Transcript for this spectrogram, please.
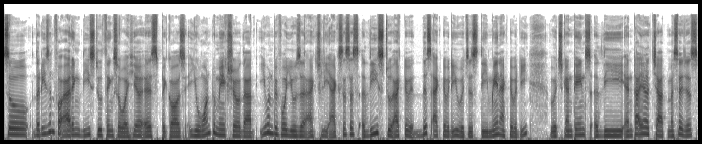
So the reason for adding these two things over here is because you want to make sure that even before user actually accesses these two activity this activity which is the main activity which contains the entire chat messages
